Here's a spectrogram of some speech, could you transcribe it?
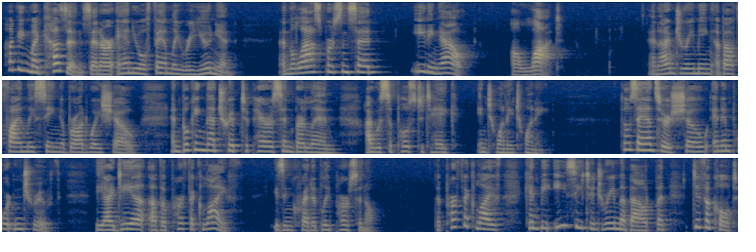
hugging my cousins at our annual family reunion. And the last person said, eating out a lot. And I'm dreaming about finally seeing a Broadway show and booking that trip to Paris and Berlin I was supposed to take in 2020. Those answers show an important truth. The idea of a perfect life is incredibly personal. The perfect life can be easy to dream about, but difficult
